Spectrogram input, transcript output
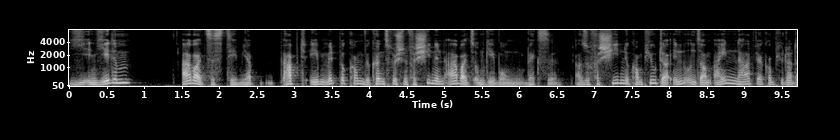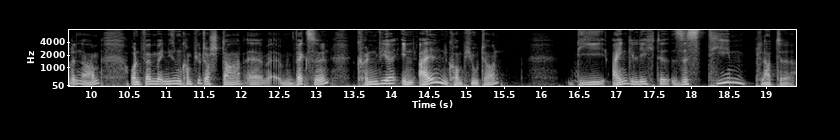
In jedem Arbeitssystem, ihr habt eben mitbekommen, wir können zwischen verschiedenen Arbeitsumgebungen wechseln. Also verschiedene Computer in unserem einen Hardware-Computer drin haben. Und wenn wir in diesem Computer start, äh, wechseln, können wir in allen Computern die eingelegte Systemplatte,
